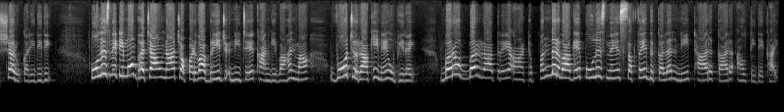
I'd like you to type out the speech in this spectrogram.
શરૂ કરી દીધી. પોલીસની ટીમો ભચાઉના ચોપડવા બ્રિજ નીચે ખાનગી વાહનમાં વોચ રાખીને ઊભી રહી. બરોબર રાત્રે આઠ પંદર વાગે પોલીસને સફેદ કલરની ઠાર કાર આવતી દેખાઈ.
